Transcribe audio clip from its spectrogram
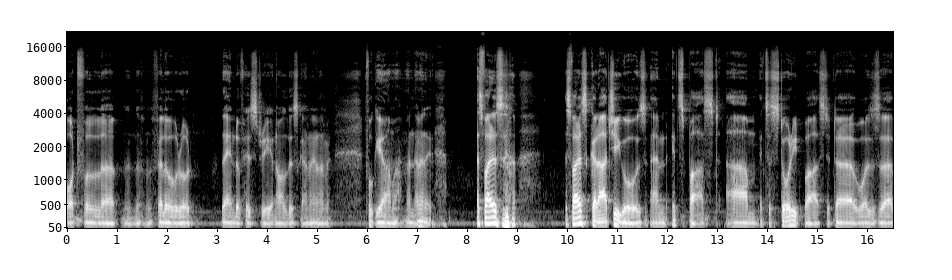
thoughtful uh, the, the, fellow who wrote the end of history and all this kind of, you know, I mean, Fukuyama, and I mean, as far as as far as Karachi goes and its past, um, it's a storied past. It uh, was uh,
